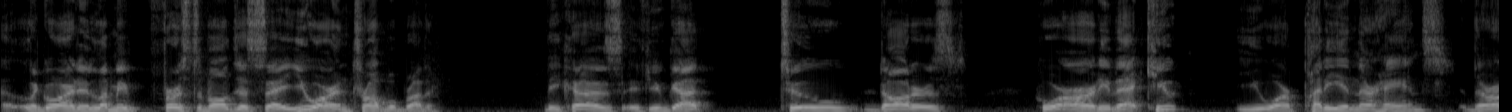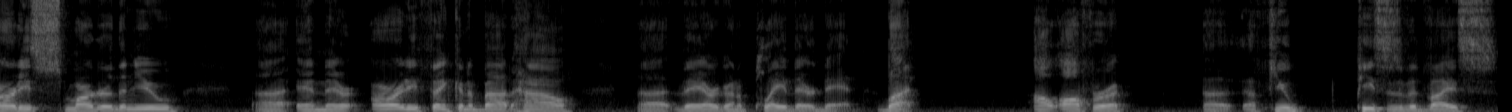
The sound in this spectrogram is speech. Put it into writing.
LaGuardia, let me first of all just say you are in trouble, brother. Because if you've got two daughters who are already that cute, you are putty in their hands. They're already smarter than you, uh, and they're already thinking about how uh, they are going to play their dad. But I'll offer a, a, a few pieces of advice.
